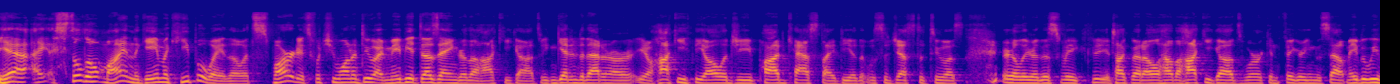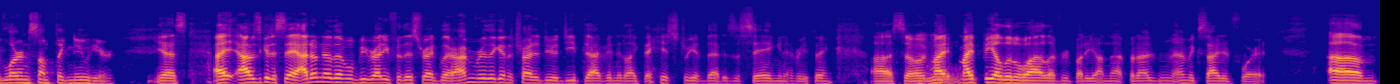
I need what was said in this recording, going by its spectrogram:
Yeah, I, I, still don't mind the game of keep away though. It's smart. It's what you want to do. I maybe it does anger the hockey gods. We can get into that in our you know hockey theology podcast idea that was suggested to us earlier this week. You talk about all how the hockey gods work and figuring this out. Maybe we've learned something new here. Yes, I, I was gonna say I don't know that we'll be ready for this red glare. I'm really gonna try to do a deep dive into like the history of that as a saying and everything. Uh, so Ooh. it might might be a little while, everybody, on that, but I'm I'm excited for it. Um,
